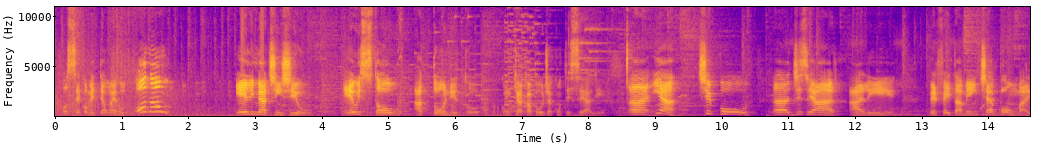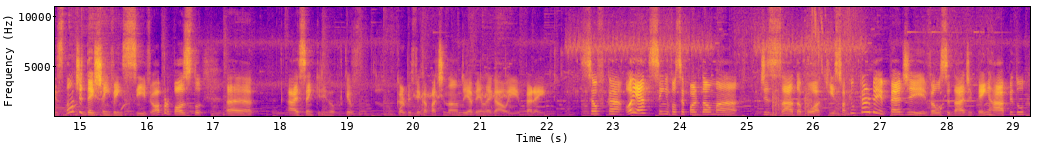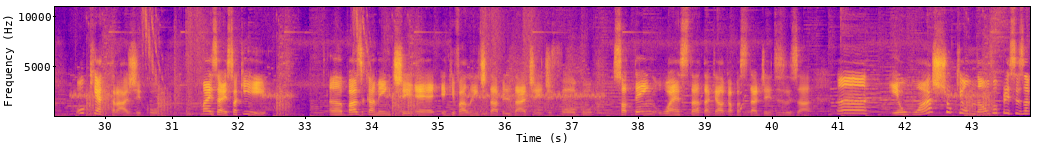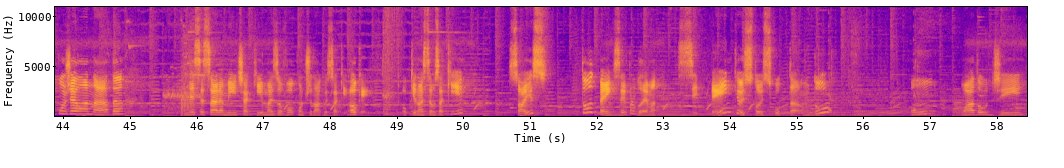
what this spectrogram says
você cometeu um erro. Oh, não! Ele me atingiu. Eu estou atônito com o que acabou de acontecer ali. Uh, yeah, tipo, uh, desviar ali perfeitamente é bom, mas não te deixa invencível. A propósito, uh, ah, isso é incrível, porque o Kirby fica patinando e é bem legal. E, peraí. Se eu ficar... Oh, yeah, sim, você pode dar uma deslizada boa aqui. Só que o Kirby perde velocidade bem rápido, o que é trágico. Mas é, isso aqui... Uh, basicamente é equivalente da habilidade de fogo, só tem o extra daquela capacidade de deslizar. Uh, eu acho que eu não vou precisar congelar nada, necessariamente aqui, mas eu vou continuar com isso aqui. Ok, o que nós temos aqui? Só isso? Tudo bem, sem problema. Se bem que eu estou escutando um Waddle Dee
